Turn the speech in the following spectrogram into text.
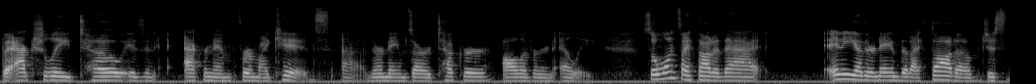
but actually Toe is an acronym for my kids. Uh, their names are Tucker, Oliver, and Ellie. So once I thought of that, any other name that I thought of just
